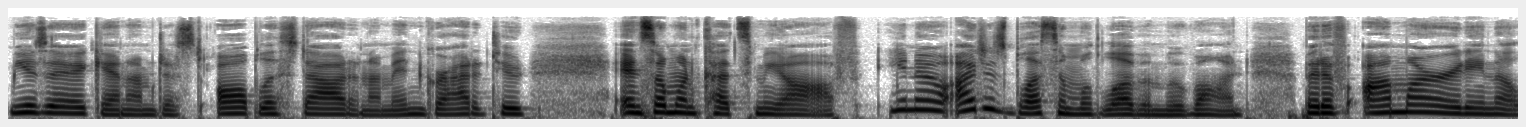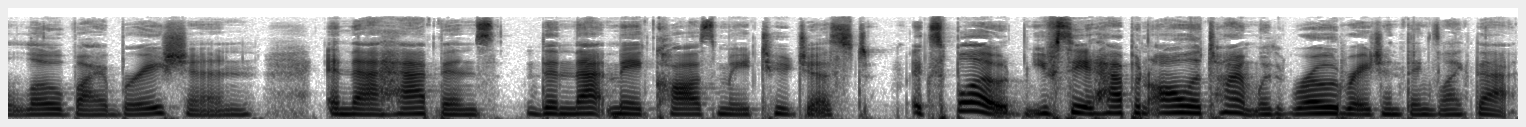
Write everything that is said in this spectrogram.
music and I'm just all blissed out and I'm in gratitude and someone cuts me off, you know, I just bless them with love and move on. But if I'm already in a low vibration and that happens, then that may cause me to just explode. You see it happen all the time with road rage and things like that.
